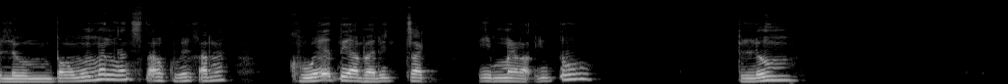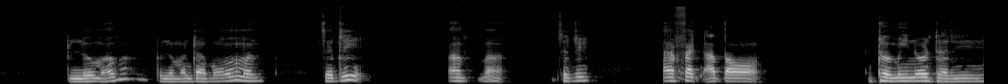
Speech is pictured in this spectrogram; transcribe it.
belum pengumuman kan setahu gue karena gue tiap hari cek email itu belum belum apa belum ada pengumuman. Jadi apa jadi efek atau domino dari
